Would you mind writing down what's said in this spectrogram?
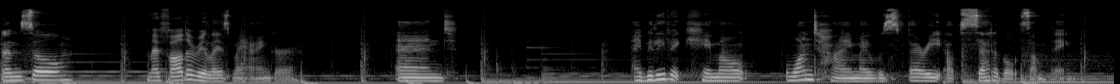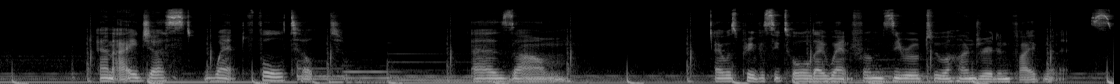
And so my father realized my anger, and I believe it came out one time I was very upset about something and I just went full tilt. As um, I was previously told, I went from zero to 100 in five minutes.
